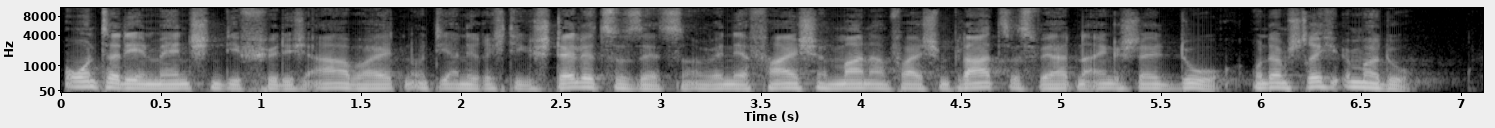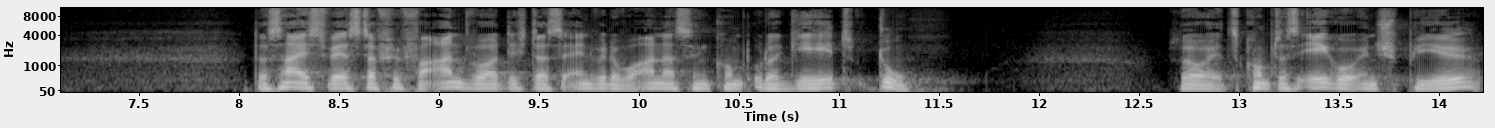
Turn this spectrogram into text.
unter den Menschen, die für dich arbeiten und die an die richtige Stelle zu setzen. Und wenn der falsche Mann am falschen Platz ist, wer hat ihn eingestellt? Du. Unterm Strich immer du. Das heißt, wer ist dafür verantwortlich, dass er entweder woanders hinkommt oder geht? Du. So, jetzt kommt das Ego ins Spiel.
